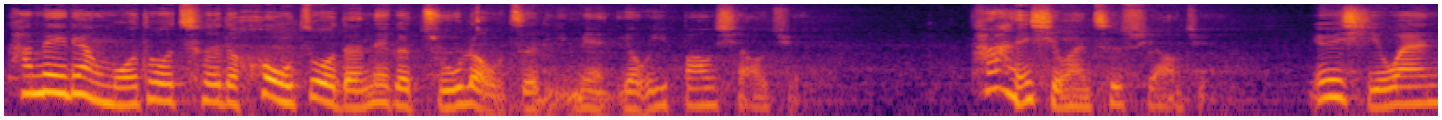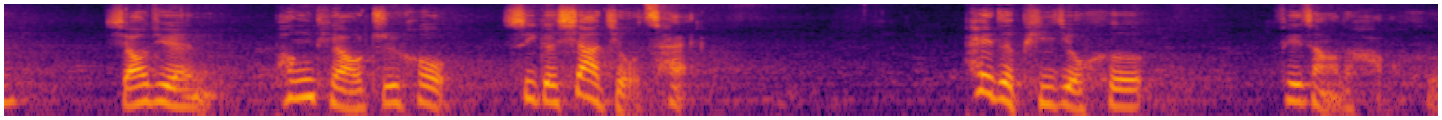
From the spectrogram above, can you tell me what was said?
他那辆摩托车的后座的那个竹篓子里面有一包小卷。他很喜欢吃小卷，因为喜欢小卷烹调之后是一个下酒菜，配着啤酒喝，非常的好喝。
